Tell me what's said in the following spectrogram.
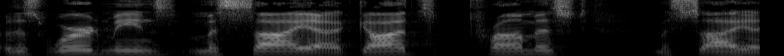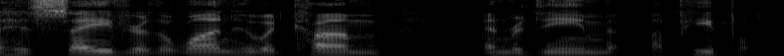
or this word means Messiah, God's promised Messiah, his Savior, the one who would come and redeem a people.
